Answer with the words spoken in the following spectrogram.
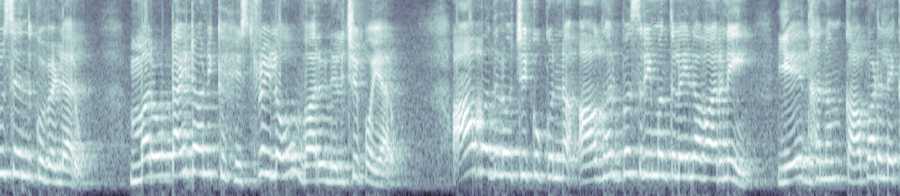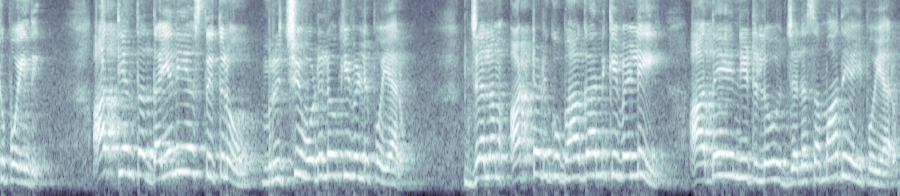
చూసేందుకు వెళ్ళారు. మరో టైటానిక్ హిస్టరీలో వారు నిలిచిపోయారు. ఆపదలో చిక్కుకున్న ఆగర్భ శ్రీమంతులైన వారిని ఏ ధనం కాపాడలేకపోయింది. అత్యంత దయనీయ స్థితిలో మృత్యు ఒడిలోకి వెళ్ళిపోయారు. జలం అట్టడుగు భాగానికి వెళ్ళి అదే నీటిలో జల సమాధి అయిపోయారు.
